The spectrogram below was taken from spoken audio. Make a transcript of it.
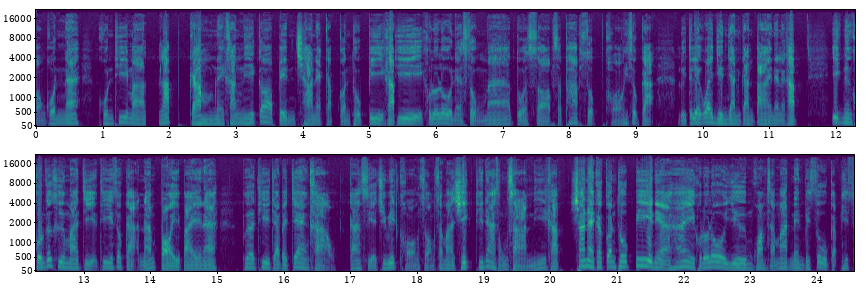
2 คนนะ คนที่มารับกรรมในครั้งนี้ก็เป็นชาแนกกับกอนโทปี้ครับที่คุโรโรเนี่ยส่งมาตรวจสอบสภาพศพของฮิโซกะ หรือจะเรียกว่ายืนยันการตายนั่แหละครับ อีกหนึ่งคนก็คือมาจิที่ฮิโซกะนั้นปล่อยไปนะ เพื่อที่จะไปแจ้งข่าวการเสียชีวิตของสองสมาชิกที่น่าสงสารนี้ครับ ชาแนกกับกอนโทปี้เนี่ยให้คุโรโรยืมความสามารถเนนไปสู้กับฮิโซ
